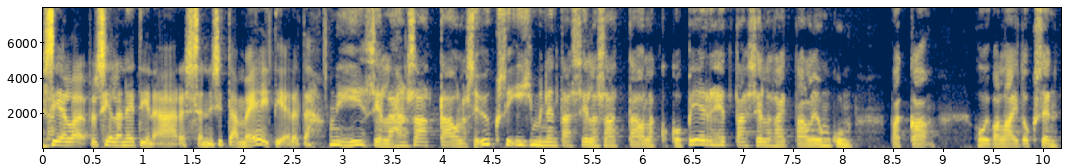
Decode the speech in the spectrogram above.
siellä, siellä netin ääressä, niin sitä me ei tiedetä. Niin, siellähän saattaa olla se yksi ihminen tai siellä saattaa olla koko perhe tai siellä saattaa olla jonkun vaikka hoivalaitoksen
